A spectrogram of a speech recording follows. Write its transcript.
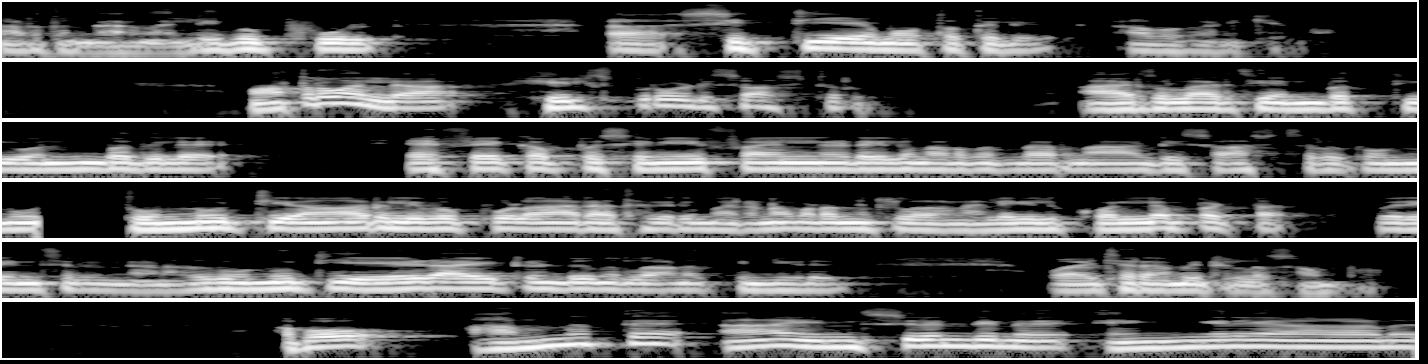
നടത്തുന്നുണ്ടായിരുന്നത് ലിവർപൂൾ സിറ്റിയെ മൊത്തത്തിൽ അവഗണിക്കുന്നു. മാത്രമല്ല ഹിൽസ്ബ്രോ ഡിസാസ്റ്റർ ആയിരത്തി തൊള്ളായിരത്തി എൺപത്തി ഒൻപതിലെ എഫ് എ കപ്പ് സെമി ഫൈനലിനിടയിൽ നടന്നിട്ടുണ്ടായിരുന്ന ആ ഡിസാസ്റ്റർ തൊണ്ണൂ തൊണ്ണൂറ്റിയാറ് ലിവർപൂൾ ആരാധകർ മരണമടഞ്ഞിട്ടുള്ളതാണ്. അല്ലെങ്കിൽ കൊല്ലപ്പെട്ട ഒരു ഇൻസിഡന്റ് ആണ്. അത് തൊണ്ണൂറ്റി ഏഴായിട്ടുണ്ട് എന്നുള്ളതാണ് പിന്നീട് വായിച്ചറിയാൻ പറ്റിയുള്ള സംഭവം. അപ്പോൾ അന്നത്തെ ആ ഇൻസിഡന്റിനെ എങ്ങനെയാണ്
